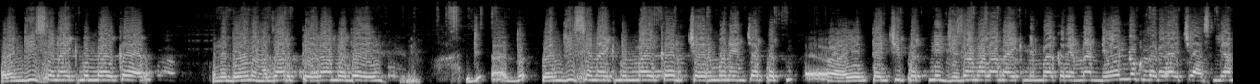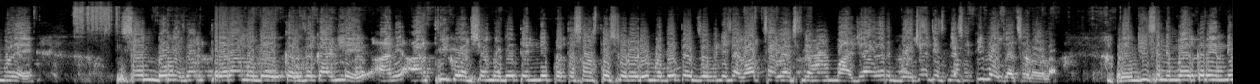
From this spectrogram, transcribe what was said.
पुढं रणजित नाईक निंबाळकर यांनी दोन हजार तेरा मध्ये रणजितसिंह नाईक निंबाळकर चेअरमन यांच्या पत्नी त्यांची पत्नी जिजामाला नाईक निंबाळकर यांना निवडणूक लढवायची असल्यामुळे सन दोन हजार तेरा मध्ये कर्ज काढले आणि आर्थिक वर्षामध्ये त्यांनी पतसंस्था सुरवडीमध्ये त्या जमिनीचा वाद चालू असल्यामुळे माझ्यावर बोजा दिसण्यासाठी बोजा चढवला. रणजित निंबाळकर यांनी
